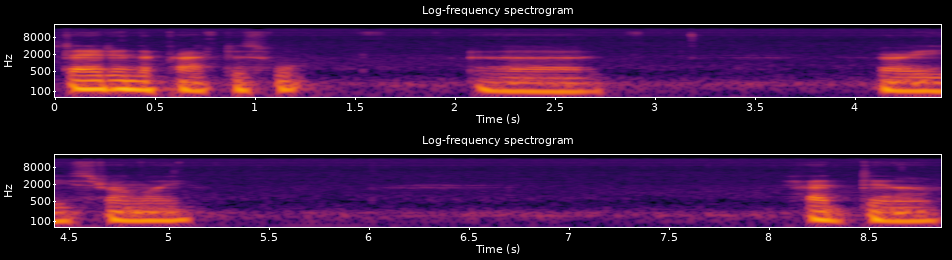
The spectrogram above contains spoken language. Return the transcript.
stayed in the practice uh, very strongly. Had dinner,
